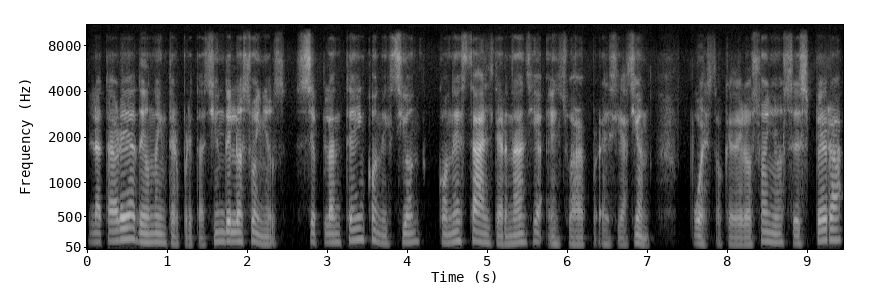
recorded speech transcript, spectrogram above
La tarea de una interpretación de los sueños se plantea en conexión con esta alternancia en su apreciación, puesto que de los sueños se espera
